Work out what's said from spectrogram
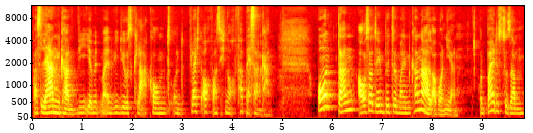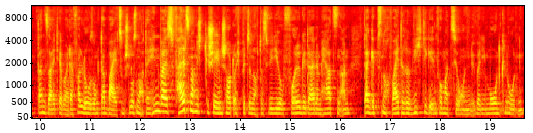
was lernen kann, wie ihr mit meinen Videos klarkommt und vielleicht auch, was ich noch verbessern kann. Und dann außerdem bitte meinen Kanal abonnieren und beides zusammen, dann seid ihr bei der Verlosung dabei. Zum Schluss noch der Hinweis, falls noch nicht geschehen, schaut euch bitte noch das Video Folge deinem Herzen an. Da gibt es noch weitere wichtige Informationen über die Mondknoten.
